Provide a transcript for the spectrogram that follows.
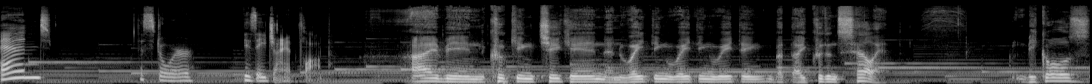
and the store is a giant flop. I've been cooking chicken and waiting, waiting, waiting, but I couldn't sell it. Because,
